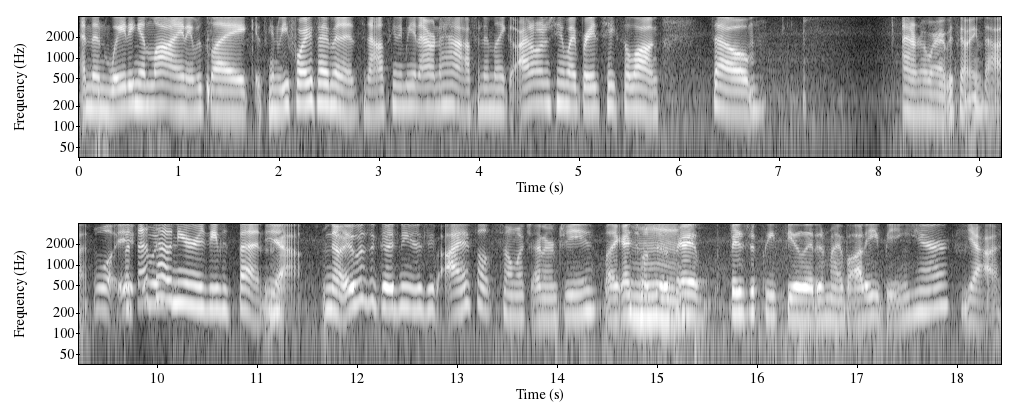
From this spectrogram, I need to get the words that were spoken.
and then waiting in line it was like it's going to be 45 minutes now it's going to be an hour and a half and I'm like I don't understand why braids take so long. So I don't know where I was going with that. Well, but that's was- how New Year's Eve has been. Yeah. No, it was a good New Year's Eve. I felt so much energy. Like I told you, it's like mm. I physically feel it in my body being here. Yeah.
